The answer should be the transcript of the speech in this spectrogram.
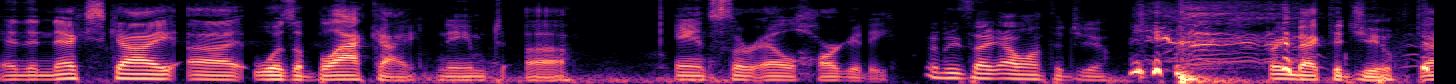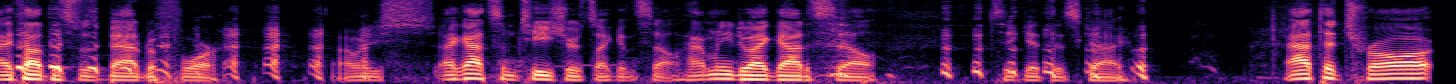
And the next guy uh, was a black guy named uh, Ancer L. Haggerty. And he's like, I want the Jew. Bring back the Jew. I thought this was bad before. I, was, I got some T-shirts I can sell. How many do I got to sell to get this guy? At the tri-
